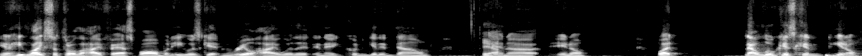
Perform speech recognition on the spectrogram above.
you know, he likes to throw the high fastball, but he was getting real high with it and they couldn't get it down. yeah, And uh, you know, but now Lucas can, you know,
